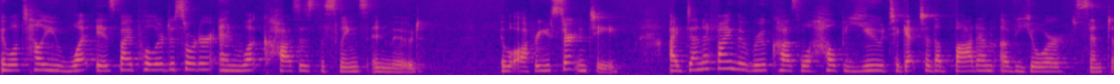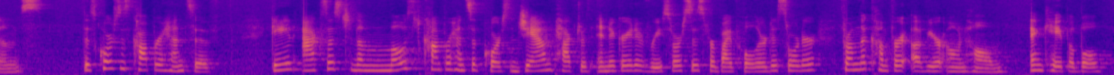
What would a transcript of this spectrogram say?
It will tell you what is bipolar disorder and what causes the swings in mood. It will offer you certainty. Identifying the root cause will help you to get to the bottom of your symptoms. This course is comprehensive. Gain access to the most comprehensive course jam packed with integrative resources for bipolar disorder from the comfort of your own home. And capable.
